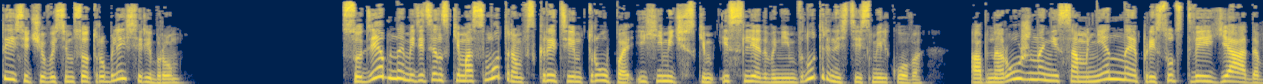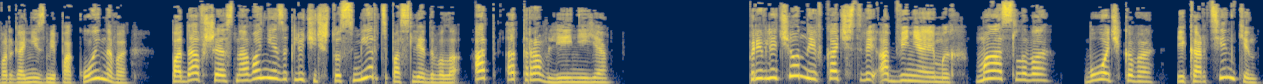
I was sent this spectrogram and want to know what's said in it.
1800 рублей серебром. Судебно-медицинским осмотром, вскрытием трупа и химическим исследованием внутренностей Смелькова – обнаружено несомненное присутствие яда в организме покойного, подавшее основание заключить, что смерть последовала от отравления. Привлеченные в качестве обвиняемых Маслова, Бочкова и Картинкин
